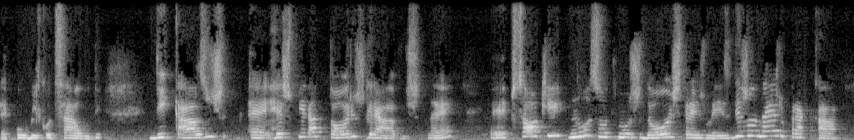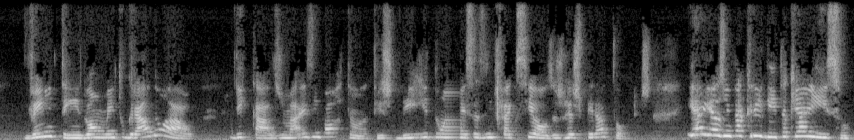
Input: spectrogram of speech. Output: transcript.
é, público de saúde, de casos é, respiratórios graves, né? É, só que nos últimos dois, três meses, de janeiro para cá, vem tendo um aumento gradual de casos mais importantes de doenças infecciosas respiratórias. E aí a gente acredita que é isso.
